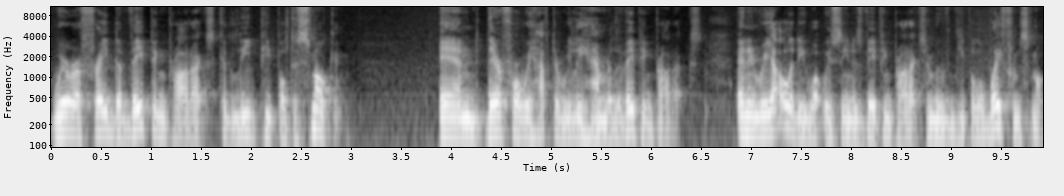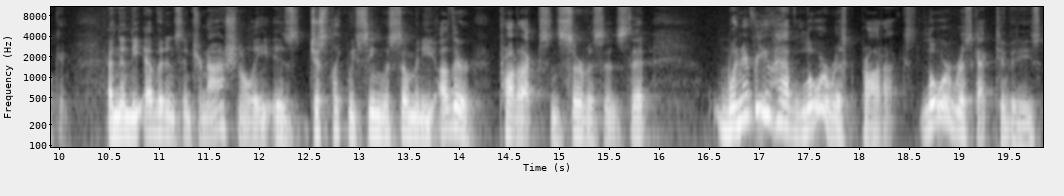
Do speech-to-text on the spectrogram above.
we we're afraid the vaping products could lead people to smoking. And therefore, we have to really hammer the vaping products. And in reality, what we've seen is vaping products are moving people away from smoking. And then the evidence internationally is just like we've seen with so many other products and services that whenever you have lower risk products, lower risk activities,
